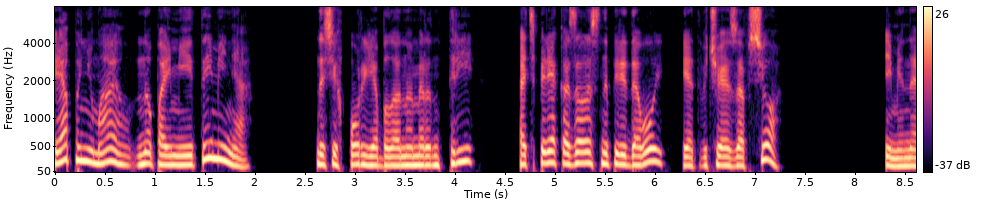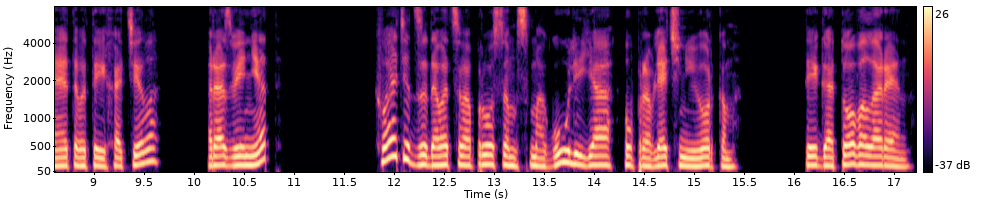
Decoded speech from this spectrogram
Я понимаю, но пойми и ты меня. До сих пор я была номером три, а теперь оказалась на передовой и отвечаю за все. Именно этого ты и хотела? Разве нет? Хватит задаваться вопросом, смогу ли я управлять Нью-Йорком. Ты готова, Лорен?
